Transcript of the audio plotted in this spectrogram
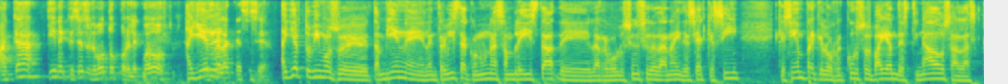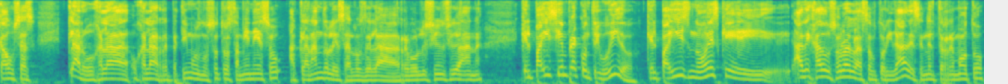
Acá tiene que ser el voto por el Ecuador. Ayer- Ojalá que así sea. Ayer tuvimos eh, también eh, la entrevista con un asambleísta de la Revolución Ciudadana y decía que sí, que siempre que los recursos vayan destinados a las causas, claro, ojalá, ojalá repetimos nosotros también eso, aclarándoles a los de la Revolución Ciudadana, que el país siempre ha contribuido, que el país no es que ha dejado solo a las autoridades en el terremoto,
